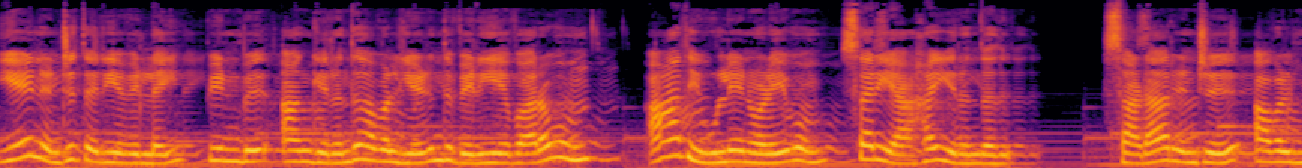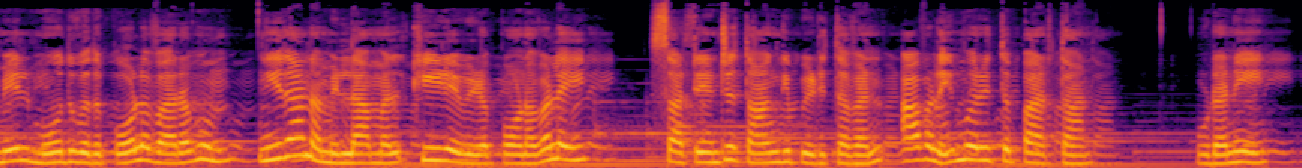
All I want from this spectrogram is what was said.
ஏன் என்று தெரியவில்லை. பின்பு அங்கிருந்து அவள் எழுந்து வெளியே வரவும் ஆதி உள்ளே நுழையவும் சரியாக இருந்தது. சடார் என்று அவள் மேல் மோதுவது போல வரவும் நிதானமில்லாமல் கீழே விழப்போனவளை சட்டென்று தாங்கி பிடித்தவன் அவளை முறைத்து பார்த்தான். உடனே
